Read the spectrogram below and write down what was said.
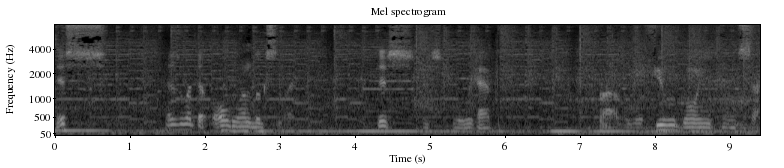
this is what the old one looks like this is what we have probably fuel going inside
